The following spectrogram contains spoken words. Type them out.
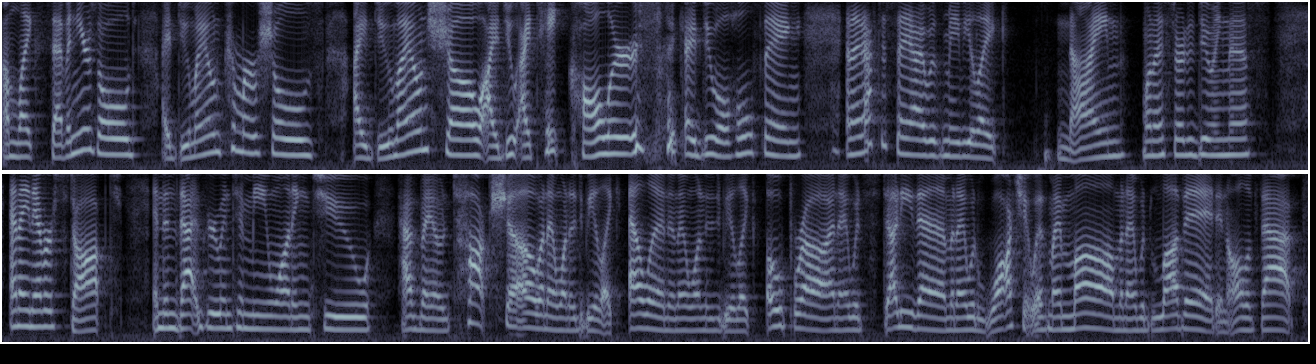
I'm like 7 years old. I do my own commercials. I do my own show. I do I take callers. like I do a whole thing. And I'd have to say I was maybe like 9 when I started doing this, and I never stopped. And then that grew into me wanting to have my own talk show and I wanted to be like Ellen and I wanted to be like Oprah and I would study them and I would watch it with my mom and I would love it and all of that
